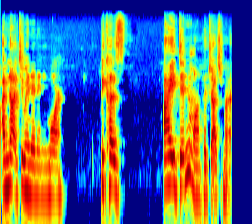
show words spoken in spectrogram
I'm not doing it anymore because I didn't want the judgment.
